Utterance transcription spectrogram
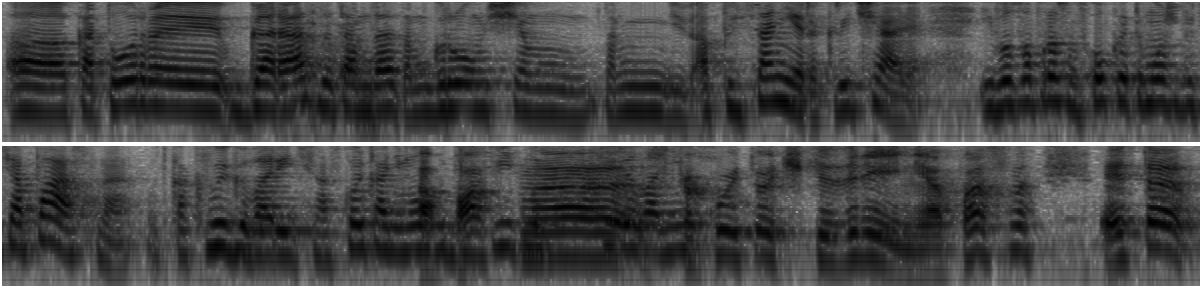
э, которые гораздо там, да, там громче, чем там, оппозиционеры кричали. И вот вопрос, насколько это может быть опасно, вот как вы говорите, насколько они могут опасно действительно переломить. с какой точки зрения опасно? Это...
